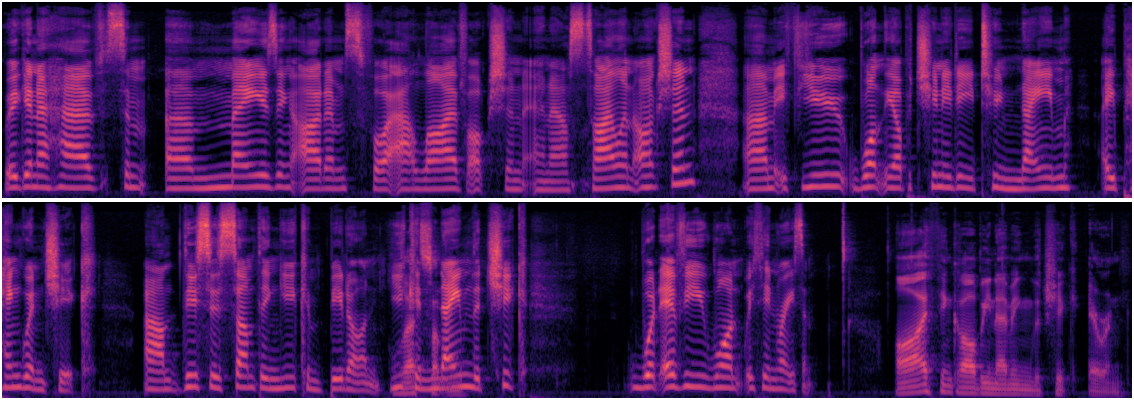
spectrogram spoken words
We're going to have some amazing items for our live auction and our silent auction. Um, if you want the opportunity to name a penguin chick, um, this is something you can bid on. You Well, can something. name the chick whatever you want within reason. I think I'll be naming the chick Aaron.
